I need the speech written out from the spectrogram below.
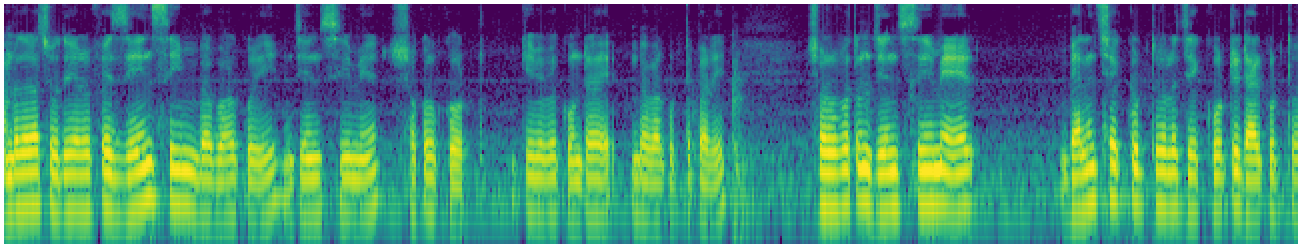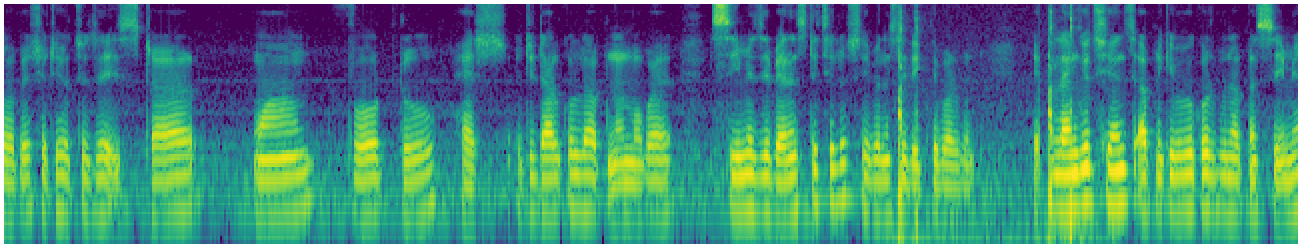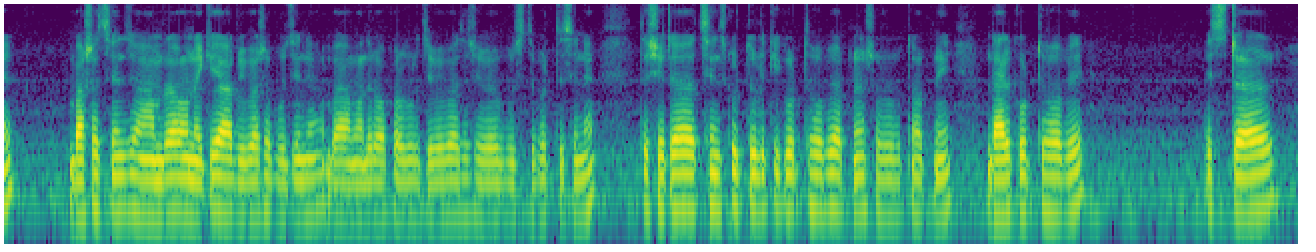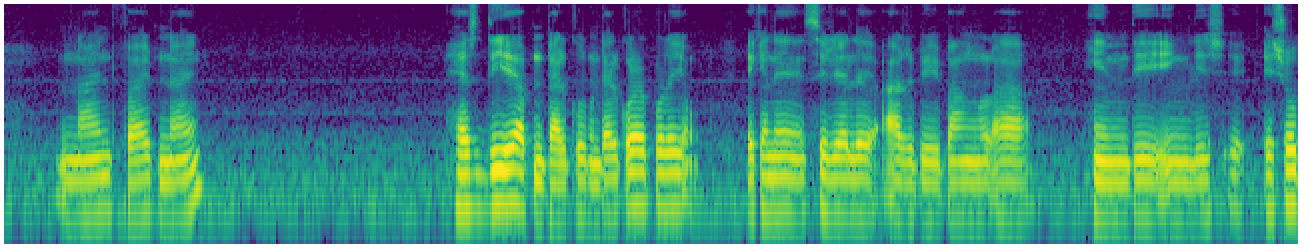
আমরা যারা সৌদি আরবে জেন সিম ব্যবহার করি, জেন সিমের সকল কোড, কীভাবে কোনটা ব্যবহার করতে পারি, সর্বপ্রথম জেন সিমের ব্যালেন্স চেক করতে হলে যে কোডটি ডায়াল করতে হবে সেটি হচ্ছে যে star one four two hash. এটি ডায়াল করলে আপনার মোবাইল সিমে যে ব্যালেন্সটি ছিল, সেই ব্যালেন্সটি দেখতে পারবেন। ল্যাঙ্গুয়েজ চেঞ্জ আপনি কীভাবে করবেন আপনার সিমের ভাষা চেঞ্জ আমরা অনেকে আরবি ভাষা বুঝি না বা আমাদের অফারগুলো যেভাবে আছে সেভাবে বুঝতে পারতেছি না। তো সেটা চেঞ্জ করতে হলে কী করতে হবে? আপনার সর্বপ্রথম আপনি ডায়াল করতে হবে star nine five nine hash দিয়ে আপনি ডায়াল করবেন। ডায়াল করার পরেই এখানে সিরিয়ালে আরবি, বাংলা, হিন্দি, ইংলিশ এসব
